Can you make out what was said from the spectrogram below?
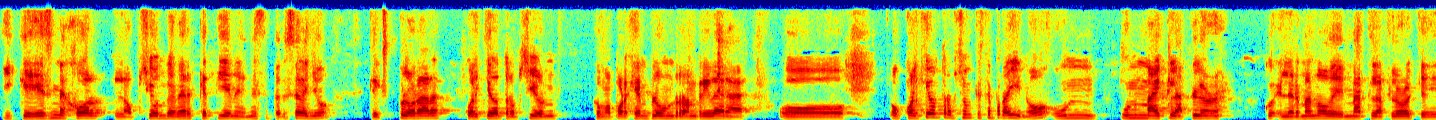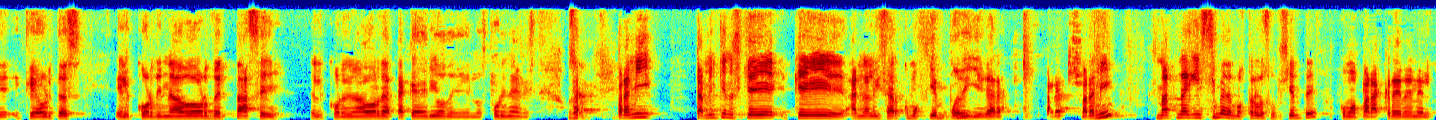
y que es mejor la opción de ver qué tiene en este tercer año que explorar cualquier otra opción, como por ejemplo un Ron Rivera o, cualquier otra opción que esté por ahí, ¿no? Un, un Mike LaFleur, el hermano de Matt LaFleur, que, que ahorita es el coordinador de pase, el coordinador de ataque aéreo de los 49ers. O sea, para mí también tienes que, que analizar como quién puede llegar. Para, para mí, Matt Nagy sí me demostró lo suficiente como para creer en él.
